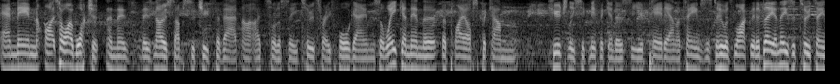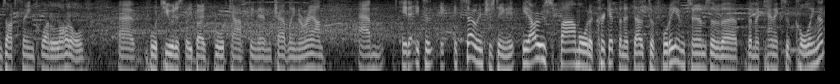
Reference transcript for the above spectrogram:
And then, I, so I watch it, and there's there's no substitute for that. I, would sort of see two, three, four games a week, and then the, the playoffs become hugely significant as you pare down the teams as to who it's likely to be. And these are two teams I've seen quite a lot of, uh, fortuitously, both broadcasting and travelling around. Um, it, it's, a, it, it's so interesting. It, it, owes far more to cricket than it does to footy in terms of uh, the mechanics of calling it.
